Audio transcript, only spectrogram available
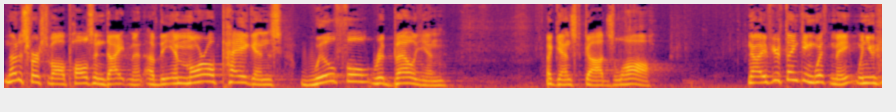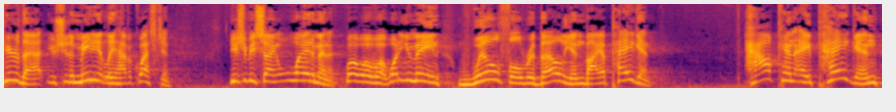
Notice, first of all, Paul's indictment of the immoral pagan's willful rebellion against God's law. Now, if you're thinking with me, when you hear that, you should immediately have a question. You should be saying, wait a minute. Whoa, whoa, whoa. What do you mean willful rebellion by a pagan? How can a pagan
